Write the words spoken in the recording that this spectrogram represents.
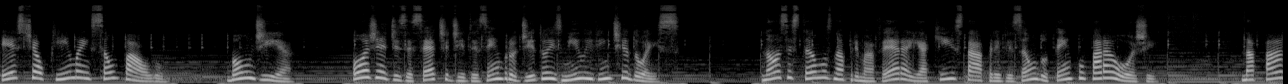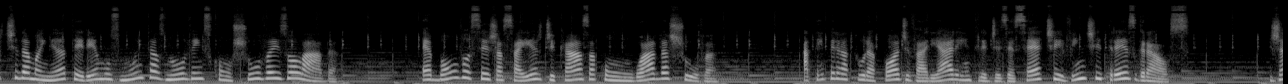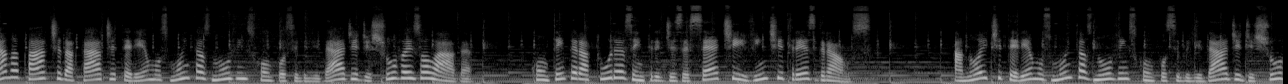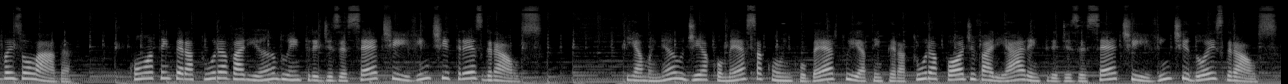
Este é o clima em São Paulo. Bom dia. Hoje é 17 de dezembro de 2022. Nós estamos na primavera e aqui está a previsão do tempo para hoje. Na parte da manhã teremos muitas nuvens com chuva isolada. É bom você já sair de casa com um guarda-chuva. A temperatura pode variar entre 17 e 23 graus. Já na parte da tarde teremos muitas nuvens com possibilidade de chuva isolada. Com temperaturas entre 17 e 23 graus. À noite teremos muitas nuvens com possibilidade de chuva isolada. Com a temperatura variando entre 17 e 23 graus. E amanhã o dia começa com encoberto e a temperatura pode variar entre 17 e 22 graus.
